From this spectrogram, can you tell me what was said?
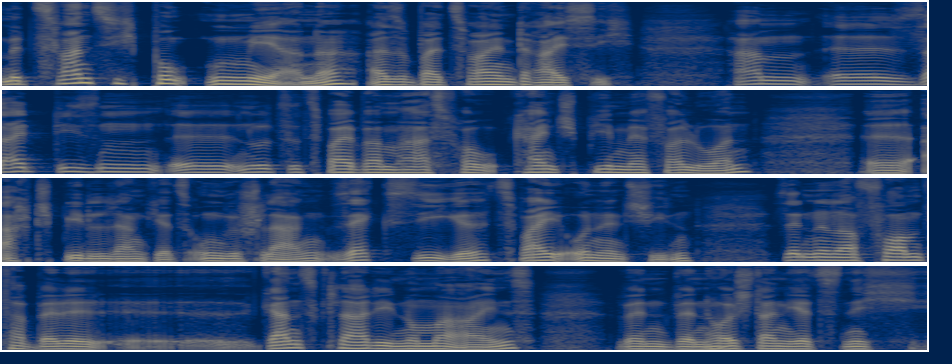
mit 20 Punkten mehr, ne? also bei 32 haben äh, seit diesem äh, 0 zu 2 beim HSV kein Spiel mehr verloren. Äh, acht Spiele lang jetzt ungeschlagen. Sechs Siege, zwei Unentschieden. Sind in der Formtabelle äh, ganz klar die Nummer eins. Wenn, wenn Holstein jetzt nicht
